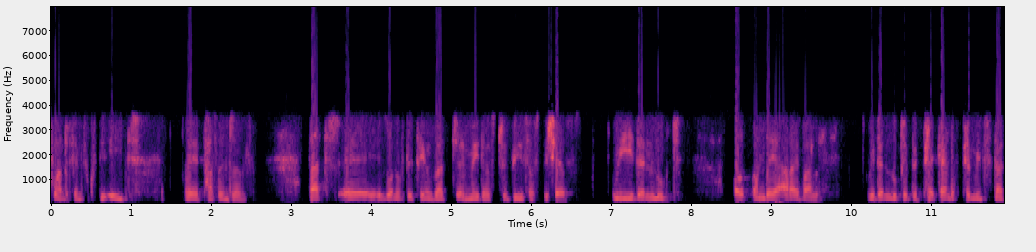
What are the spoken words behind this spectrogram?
268 uh, passengers. That uh, is one of the things that uh, made us to be suspicious. We then looked on their arrival. We then looked at the kind of permits that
